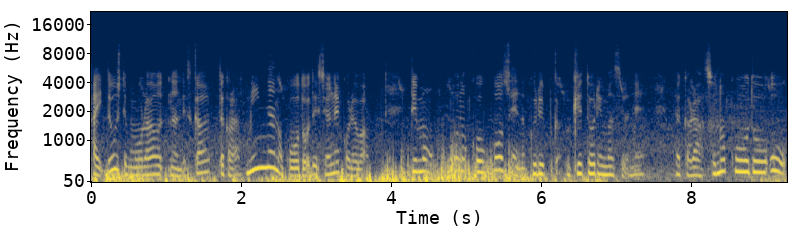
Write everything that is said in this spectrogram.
はい、どうしてもらうなんですか？だからみんなの行動ですよねこれは。でもこの高校生のグループが受け取りますよね。だからその行動を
